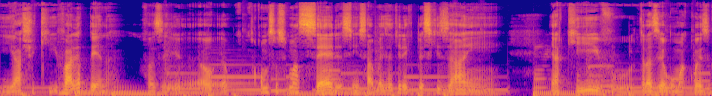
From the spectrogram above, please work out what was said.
E acho que vale a pena fazer. É, é como se fosse uma série, assim, sabe? Mas eu teria que pesquisar em, em arquivo, trazer alguma coisa.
